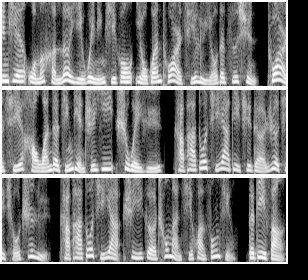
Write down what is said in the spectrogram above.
今天我们很乐意为您提供有关土耳其旅游的资讯。土耳其好玩的景点之一是位于卡帕多奇亚地区的热气球之旅。卡帕多奇亚是一个充满奇幻风景的地方，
